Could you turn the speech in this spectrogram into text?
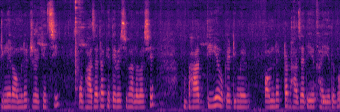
ডিমের অমলেট রেখেছি ও ভাজাটা খেতে বেশি ভালোবাসে। ভাত দিয়ে ওকে ডিমের অমলেটটা ভাজা দিয়ে খাইয়ে দেবো।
